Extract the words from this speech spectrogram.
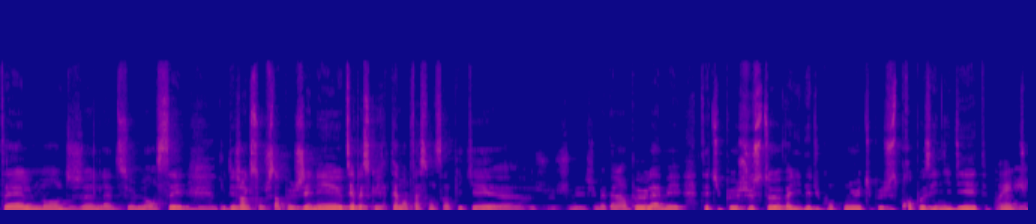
tellement de jeunes là de se lancer ou des gens qui sont juste un peu gênés, tu sais, parce qu'il y a tellement de façons de s'impliquer. je, je vais, je vais m'étaler un peu là, mais tu sais, tu peux juste valider du contenu, tu peux juste proposer une idée, tu peux, Ouais. tu-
